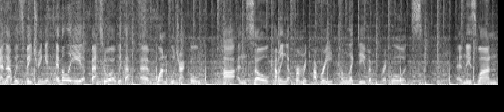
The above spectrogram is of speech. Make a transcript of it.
And that was featuring Emile Battour with a, a wonderful track called Heart and Soul coming from Recovery Collective Records. And this one,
